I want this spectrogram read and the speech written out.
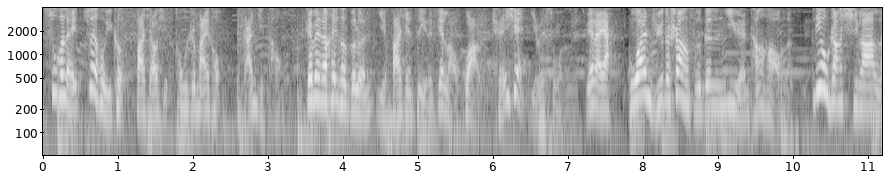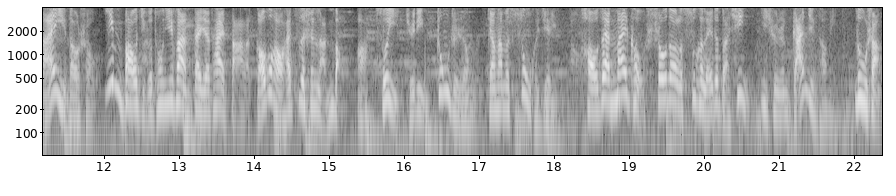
苏克雷最后一刻发消息通知迈克，赶紧逃。这边的黑客格伦也发现自己的电脑挂了，权限也被锁了。原来呀，国安局的上司跟议员谈好了，六张希拉难以到手，硬保几个通缉犯代价太大了，搞不好还自身难保啊！所以决定终止任务，将他们送回监狱。好在 Michael 收到了苏克雷的短信，一群人赶紧逃命。路上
